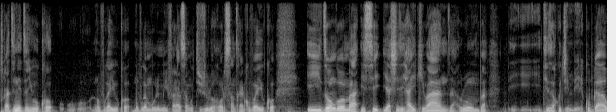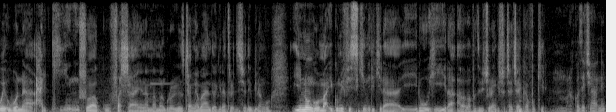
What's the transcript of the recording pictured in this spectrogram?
turazi neza yuko nuvuga yuko muvuga muri mu Faransa ngo toujours le hors kuvuga yuko izo ngoma isi yashihaye ikibanza urumva itiza kujya imbere ku bwawe ubona hari ikintu ushobora gufashanya na mama gororiyozi cyangwa abandi bagira tradisiyo nibwira ngo ino ngoma iguma ifise ikintu iri kiraruhira aba bavuze ibicurangisho cyane cyane kavukire murakoze cyane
